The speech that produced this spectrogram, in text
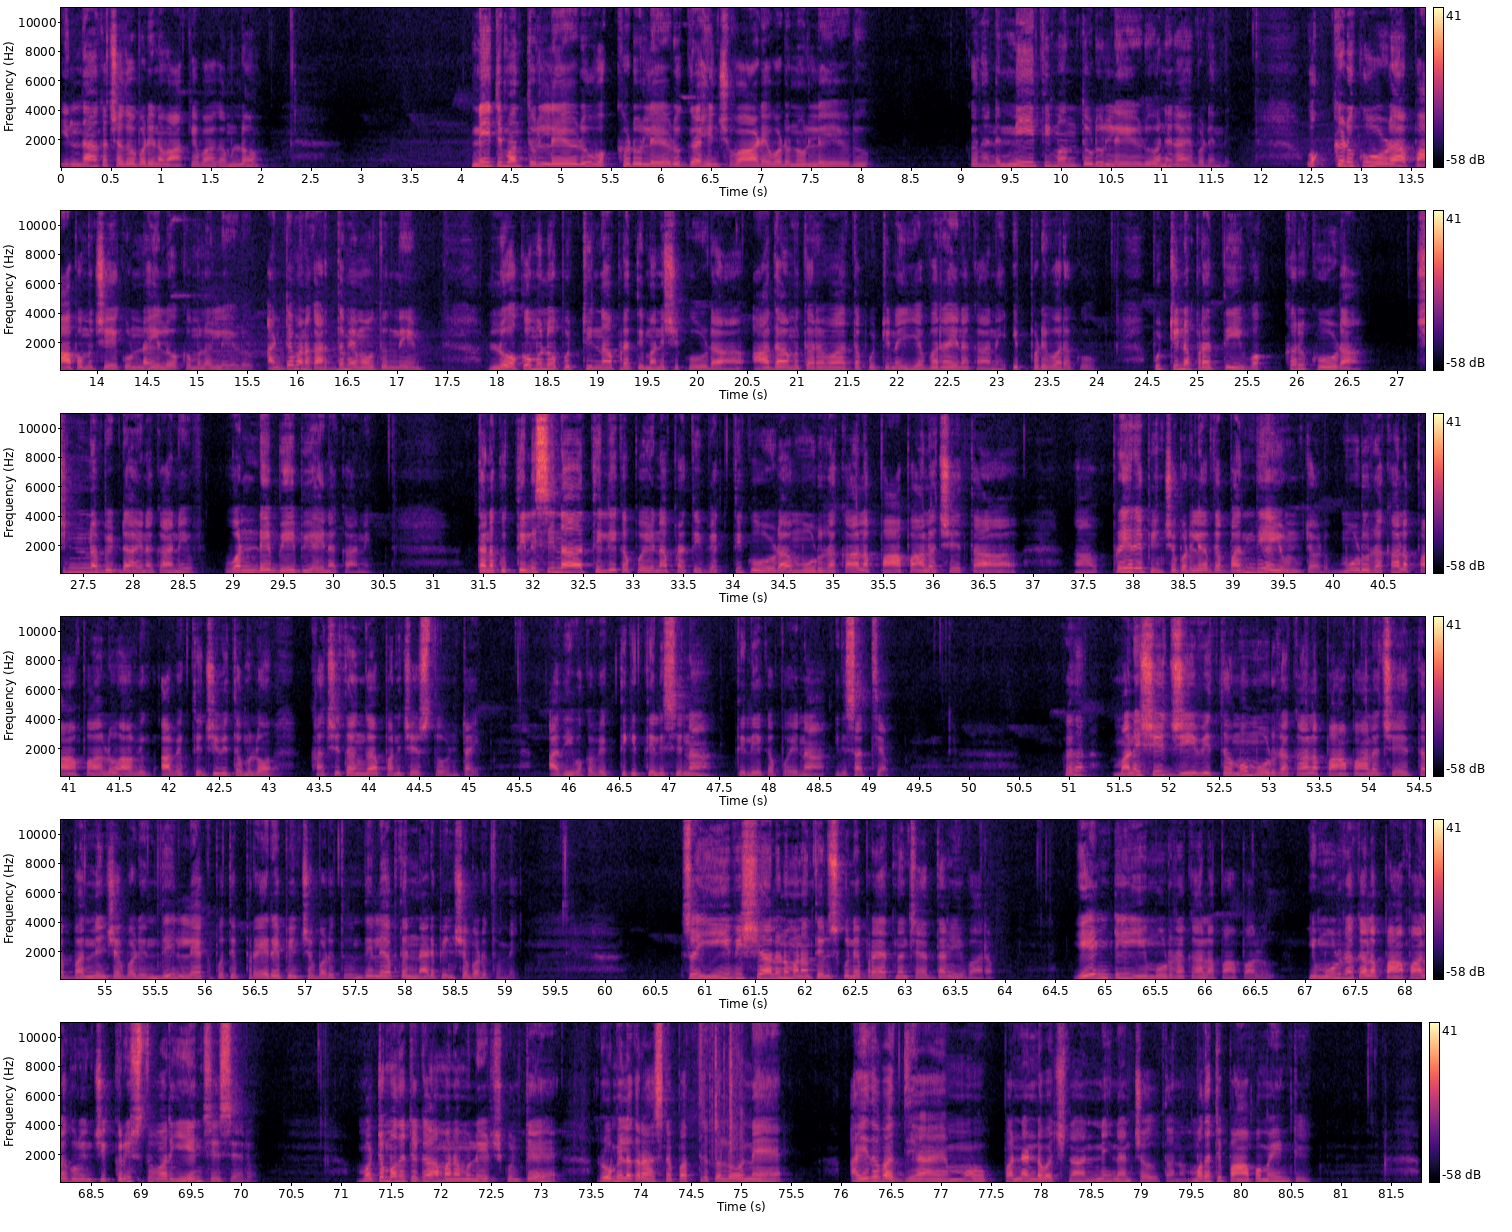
ఇందాక చదవబడిన వాక్య భాగంలో నీతిమంతుడు లేడు ఒక్కడు లేడు గ్రహించువాడెవడును లేడు. కదండి? నీతిమంతుడు లేడు అని రాయబడింది. ఒక్కడు కూడా పాపము చేయకుండా ఈ లోకములో లేడు. అంటే మనకు అర్థం ఏమవుతుంది? లోకములో పుట్టిన ప్రతి మనిషి కూడా ఆదాము తర్వాత పుట్టిన ఎవరైనా కానీ ఇప్పటి వరకు పుట్టిన ప్రతి ఒక్కరు కూడా చిన్న బిడ్డ అయినా కానీ వన్ డే బేబీ అయినా కానీ. తనకు తెలిసినా తెలియకపోయినా ప్రతి వ్యక్తి కూడా మూడు రకాల పాపాల చేత ప్రేరేపించబడి లేకపోతే బందీ అయి ఉంటాడు. మూడు రకాల పాపాలు ఆ వ్యక్- ఆ వ్యక్తి జీవితంలో ఖచ్చితంగా పనిచేస్తూ ఉంటాయి. అది ఒక వ్యక్తికి తెలిసినా తెలియకపోయినా ఇది సత్యం. కదా? మనిషి జీవితము మూడు రకాల పాపాల చేత బంధించబడింది లేకపోతే ప్రేరేపించబడుతుంది లేకపోతే నడిపించబడుతుంది. సో ఈ విషయాలను మనం తెలుసుకునే ప్రయత్నం చేద్దాం ఈ వారం. ఏంటి ఈ మూడు రకాల పాపాలు? ఈ మూడు రకాల పాపాల గురించి క్రీస్తు వారు ఏం చేశారు? మొట్టమొదటిగా మనము నేర్చుకుంటే రోమిలకు రాసిన పత్రికలోనే ఐదవ అధ్యాయము పన్నెండవ వచనాన్ని నేను చదువుతాను. మొదటి పాపం ఏంటి?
